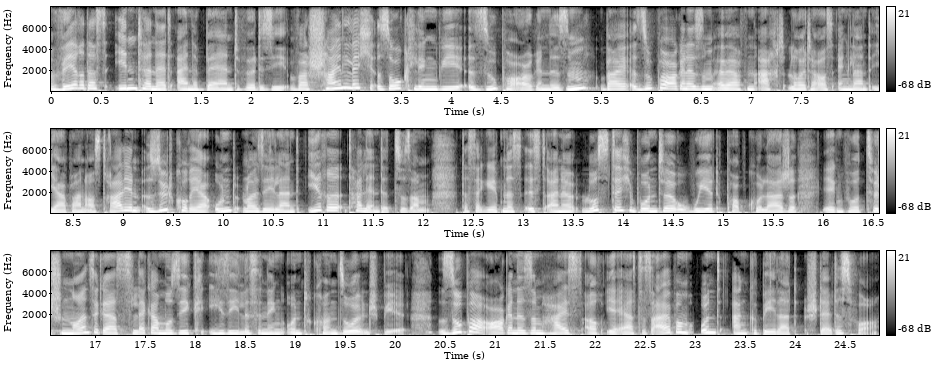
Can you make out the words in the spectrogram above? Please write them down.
Wäre das Internet eine Band, würde sie wahrscheinlich so klingen wie Superorganism. Bei Superorganism erwerfen acht Leute aus England, Japan, Australien, Südkorea und Neuseeland ihre Talente zusammen. Das Ergebnis ist eine lustig bunte Weird Pop Collage irgendwo zwischen 90er Slacker-Musik, Easy Listening und Konsolenspiel. Superorganism heißt auch ihr erstes Album und Anke Behlert stellt es vor.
